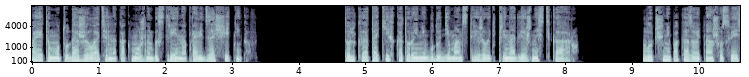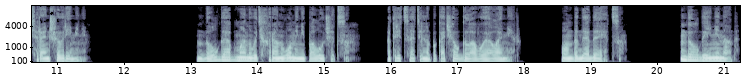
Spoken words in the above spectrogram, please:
Поэтому туда желательно как можно быстрее направить защитников. Только таких, которые не будут демонстрировать принадлежность к Аару. Лучше не показывать нашу связь раньше времени. Долго обманывать Хранвона не получится, отрицательно покачал головой Аламир. Он догадается. Долго и не надо.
